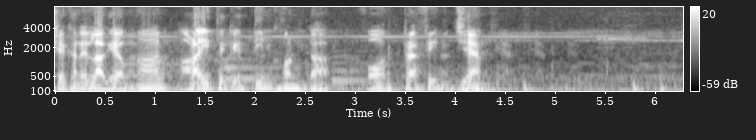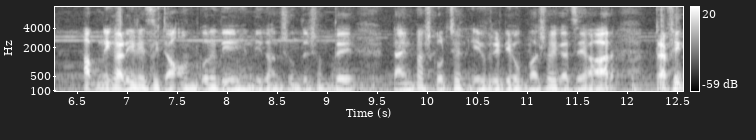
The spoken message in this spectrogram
সেখানে লাগে আপনার আড়াই থেকে তিন ঘণ্টা ফর ট্রাফিক জ্যাম আপনি গাড়ির এসিটা অন করে দিয়ে হিন্দি গান শুনতে শুনতে টাইম পাস করছেন এভরিডে অভ্যাস হয়ে গেছে আর ট্রাফিক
